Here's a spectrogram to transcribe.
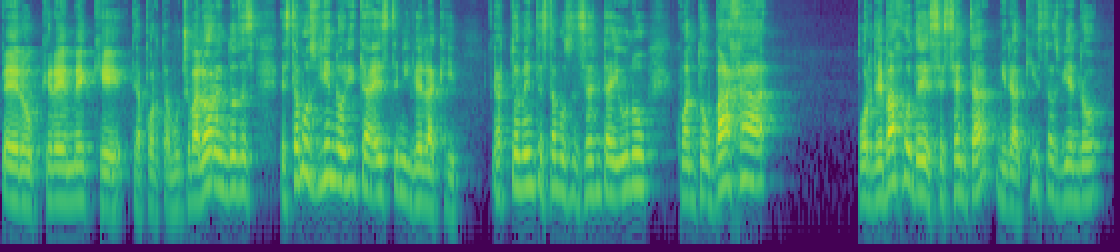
pero créeme que te aporta mucho valor. Entonces, estamos viendo ahorita este nivel aquí. Actualmente estamos en 61. Cuanto baja por debajo de 60, mira, aquí estás viendo,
